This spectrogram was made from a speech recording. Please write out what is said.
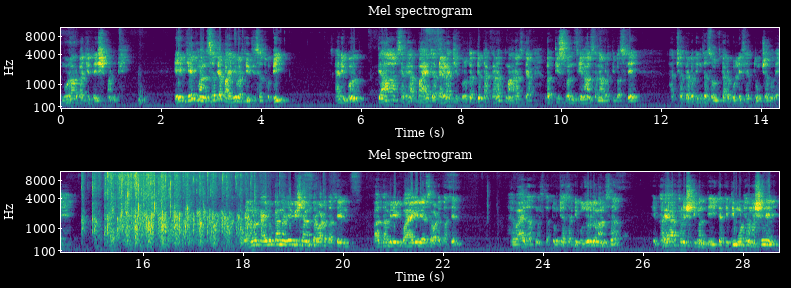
मुरारबाजी देशपांडे. एक एक माणसं त्या पायरीवरती दिसत होती. आणि मग त्या सगळ्या पायाच्या दगडाची कृतज्ञता करत महाराज त्या बत्तीस वन सिंहासनावरती बसले. हा छत्रपतींचा संस्कार बोलले साहेब तुमच्यामध्ये आहे. त्यामुळे काही लोकांना हे विषयांतर वाटत असेल पाच दहा मिनिट वाया गेली असं वाटत असेल. हे वाया जात नसतं तुमच्यासारखी बुजुर्ग माणसं हे खऱ्या अर्थाने श्रीमंती इथं किती मोठ्या मशीन आहेत.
